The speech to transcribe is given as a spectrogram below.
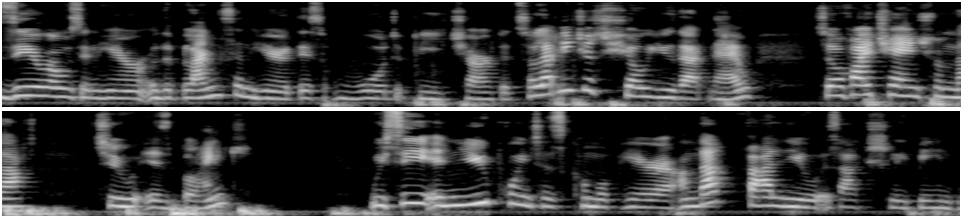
zeros in here or the blanks in here, this would be charted. So let me just show you that now. So if I change from that to is blank, we see a new point has come up here and that value is actually being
